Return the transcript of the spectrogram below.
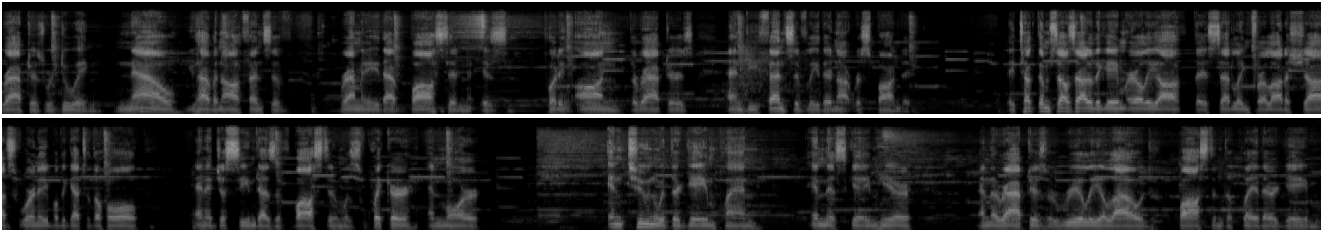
Raptors were doing. Now you have an offensive remedy that Boston is putting on the Raptors, and defensively, they're not responding. They took themselves out of the game early off. They're settling for a lot of shots, weren't able to get to the hole, and it just seemed as if Boston was quicker and more in tune with their game plan in this game here. And the Raptors really allowed Boston to play their game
